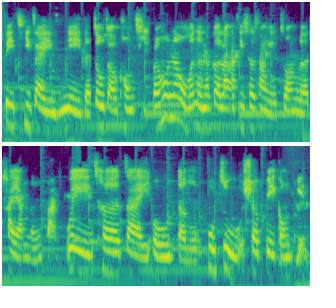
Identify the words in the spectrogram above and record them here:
废气在内的周遭空气。然后呢，我们的那个垃圾车上也装了太阳能板，为车载头等辅助设备供电。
